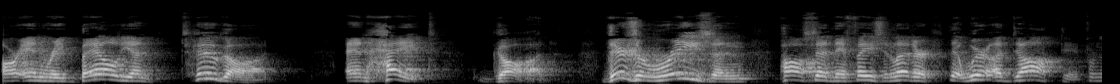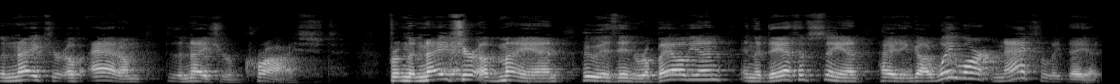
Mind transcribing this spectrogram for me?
are in rebellion to God and hate God. There's a reason Paul said in the Ephesian letter that we're adopted from the nature of Adam to the nature of Christ. From the nature of man who is in rebellion in the death of sin, hating God. We weren't naturally dead.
